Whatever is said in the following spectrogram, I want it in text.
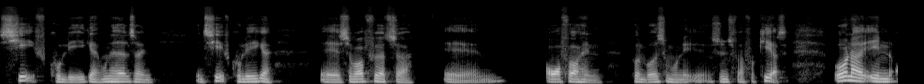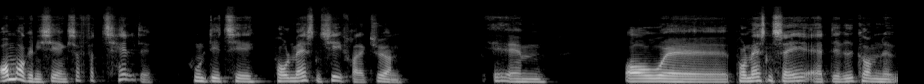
chefkollega. Hun havde altså en, en chefkollega, øh, som opførte sig øh, overfor hende på en måde, som hun øh, synes var forkert. Under en omorganisering, så fortalte hun det til Paul Madsen, chefredaktøren. Øh, og øh, Paul Madsen sagde, at det vedkommende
